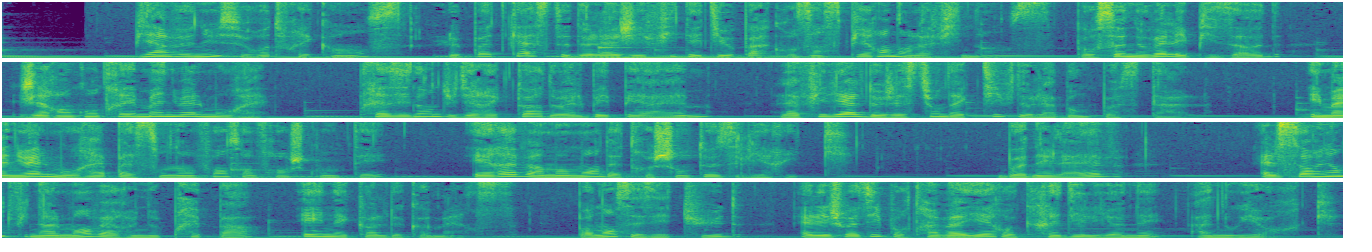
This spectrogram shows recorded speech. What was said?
Bienvenue sur Haute Fréquence, le podcast de la GFI dédié aux parcours inspirants dans la finance. Pour ce nouvel épisode, j'ai rencontré Emmanuel Mouret, président du directoire de LBPAM, la filiale de gestion d'actifs de la Banque Postale. Emmanuelle Mouret passe son enfance en Franche-Comté et rêve un moment d'être chanteuse lyrique. Bonne élève, elle s'oriente finalement vers une prépa et une école de commerce. Pendant ses études, elle est choisie pour travailler au Crédit Lyonnais à New York.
